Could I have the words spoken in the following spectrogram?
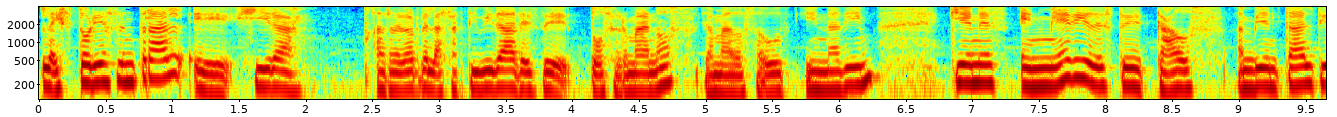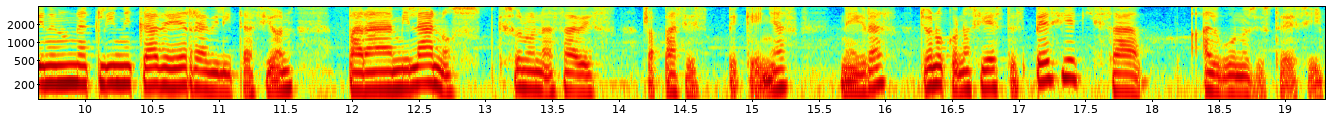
historia central eh, gira alrededor de las actividades de dos hermanos llamados Saud y Nadim, quienes en medio de este caos ambiental tienen una clínica de rehabilitación para milanos, que son unas aves rapaces pequeñas, negras. Yo no conocía esta especie, quizá algunos de ustedes sí.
